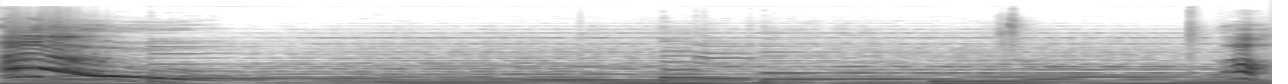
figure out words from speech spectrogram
Oh! Oh!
